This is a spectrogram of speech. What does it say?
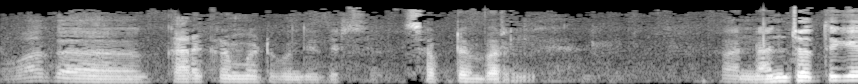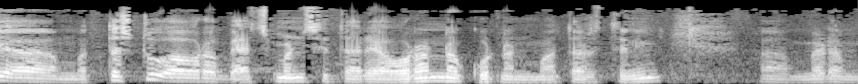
ಯಾವಾಗ ಕಾರ್ಯಕ್ರಮ ಇಟ್ಟು ಬಂದಿದ್ರಿ ಸರ್? ಸೆಪ್ಟೆಂಬರ್ ಅಲ್ಲಿ ನನ್ನ ಜೊತೆಗೆ ಮತ್ತಷ್ಟು ಅವರ ಬ್ಯಾಚ್ಮೆಂಟ್ಸ್ ಇದ್ದಾರೆ ಅವರನ್ನ ಕೂಡ ನಾನು ಮಾತಾಡ್ತೀನಿ ಮೇಡಮ್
